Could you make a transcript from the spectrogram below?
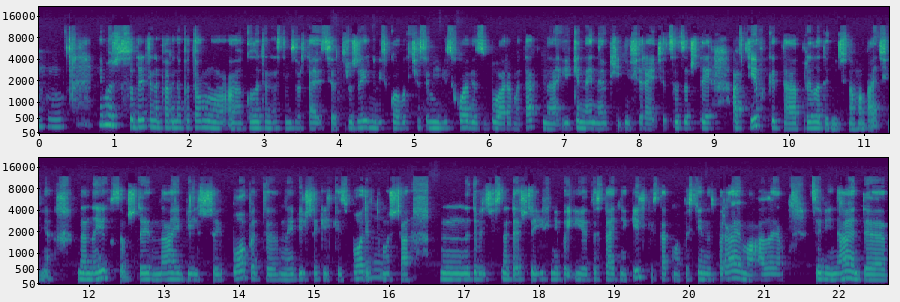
Мгм. Я можу судити, напевно, по тому, коли до нас там звертаються дружини військових чи самі військові з зборами, так на які найнеобхідніші речі. Це завжди автівки та прилади нічного бачення. На них завжди найбільший попит, найбільша кількість зборів, Мгм. тому що не дивлячись на те, що їх ніби і достатня кількість, так ми постійно збираємо, але це війна, де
